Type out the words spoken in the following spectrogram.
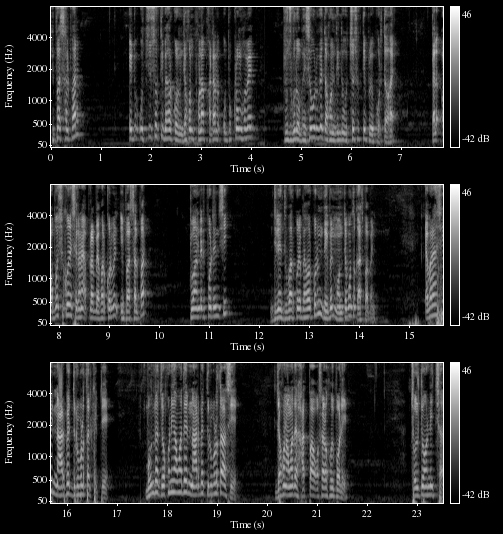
হিপা সালফার একটু উচ্চ শক্তি ব্যবহার করবেন যখন ফোঁড়া ফাটার উপক্রম হবে, পুজগুলো ভেসে উঠবে, তখন কিন্তু উচ্চ শক্তি প্রয়োগ করতে হয়। তাহলে অবশ্যই করে সেখানে আপনার ব্যবহার করবেন hepar sulphur. Two hundred potency দিনে দুবার করে ব্যবহার করুন, দেখবেন মন্ত্রের মতো কাজ পাবেন। এবার আসি নার্ভের দুর্বলতার ক্ষেত্রে। বন্ধুরা, যখনই আমাদের নার্ভের দুর্বলতা আসে, যখন আমাদের হাত পা অসাড় হয়ে পড়ে, চলতে অনিচ্ছা,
